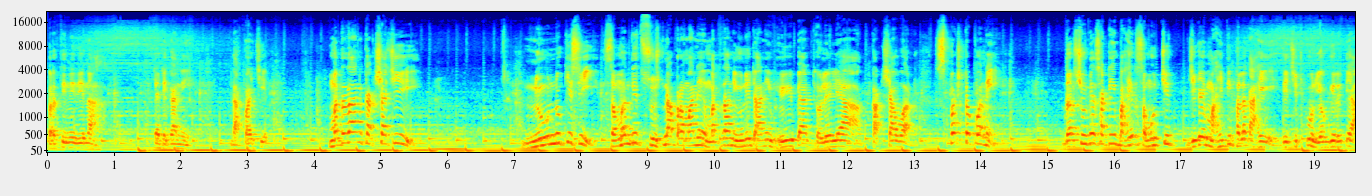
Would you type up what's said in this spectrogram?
प्रतिनिधींना त्या ठिकाणी दाखवायची आहे. मतदान कक्षाची निवडणुकीशी संबंधित सूचनाप्रमाणे मतदान युनिट आणि व्ही प्यार ठेवलेल्या कक्षावर स्पष्टपणे दर्शवण्यासाठी बाहेर समुचित जी काही माहिती फलक आहे ते चिटकून योग्यरित्या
